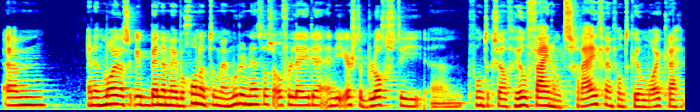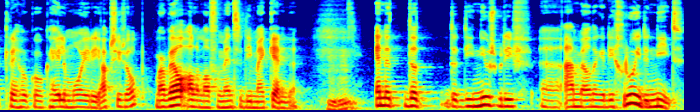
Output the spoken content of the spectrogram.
Ehm, en het mooie was, ik ben ermee begonnen toen mijn moeder net was overleden. En die eerste blogs, die ehm, vond ik zelf heel fijn om te schrijven. En vond ik heel mooi. Ik kreeg, ik kreeg ook, ook hele mooie reacties op. Maar wel allemaal van mensen die mij kenden. Mhm. En het, dat, de, die nieuwsbrief aanmeldingen, die groeiden niet.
